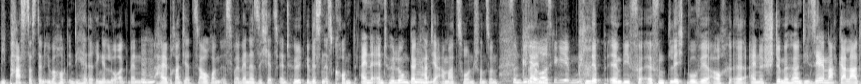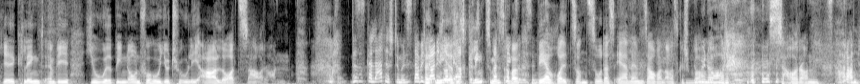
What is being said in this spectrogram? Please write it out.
wie passt das denn überhaupt in die Herr der Ringe Lord, wenn mhm. Halbrand jetzt Sauron ist? Weil wenn er sich jetzt enthüllt, wir wissen, es kommt eine Enthüllung, da mhm. hat ja Amazon schon so, einen so ein kleinen Clip irgendwie veröffentlicht, wo wir auch äh, eine Stimme hören, die sehr nach Galadriel klingt, irgendwie You will be known for who you truly are, Lord Sauron. Ach, das ist Galadriels Stimme. Siehst, da habe ich gar nicht äh, nee, also Es klingt zumindest, klingt aber so wer rollt sonst so, dass er, wenn Sauron ausgesprochen wird? Sauron. Sauron.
